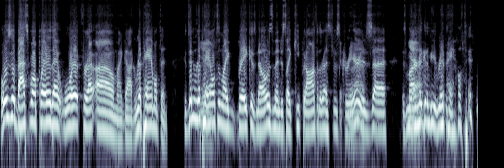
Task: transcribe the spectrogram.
what was the basketball player that wore it for? Oh my God, Rip Hamilton. Because didn't Rip Yeah. Hamilton like break his nose and then just like keep it on for the rest of his career? Is uh, is Marner Yeah. going to be Rip Hamilton?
